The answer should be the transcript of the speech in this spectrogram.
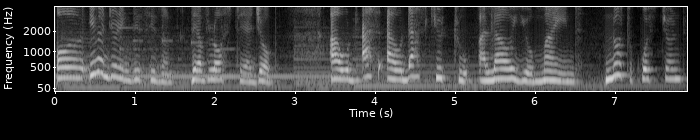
or even during this season, they have lost their job, I would ask, I would ask you to allow your mind not to question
